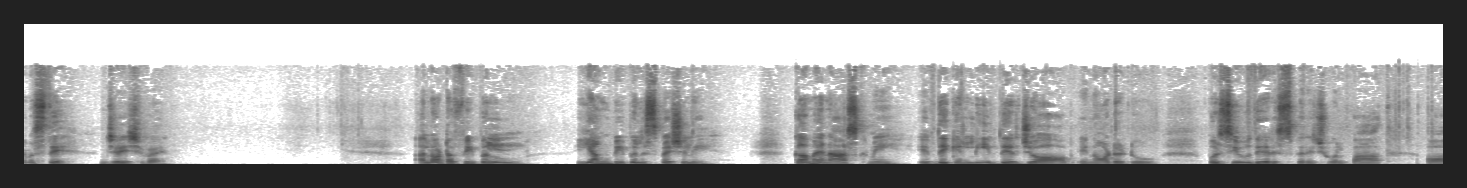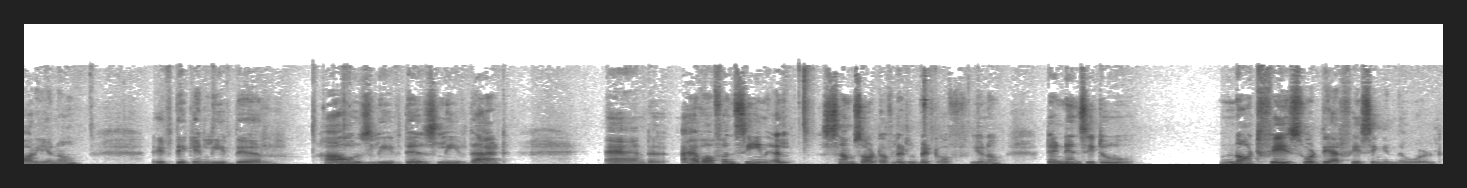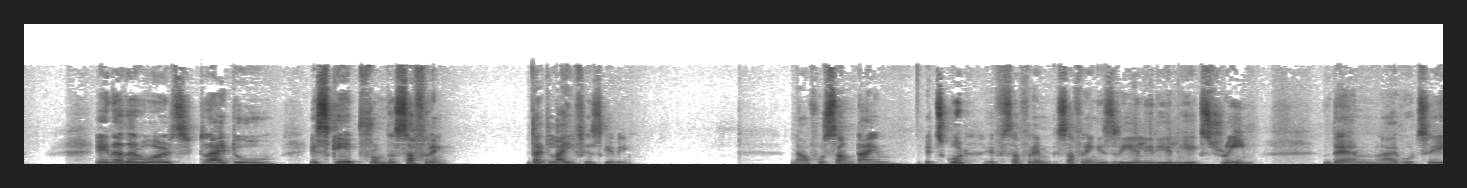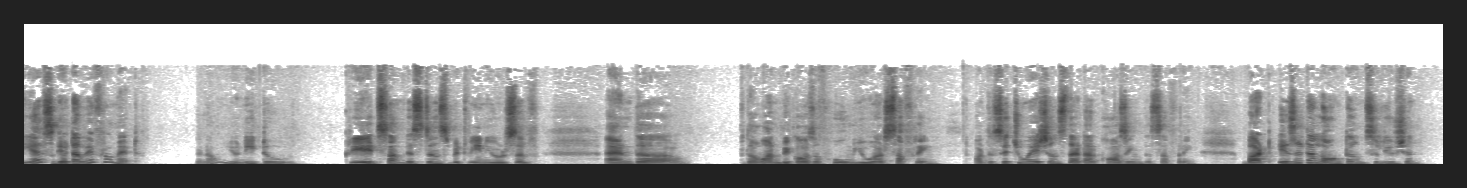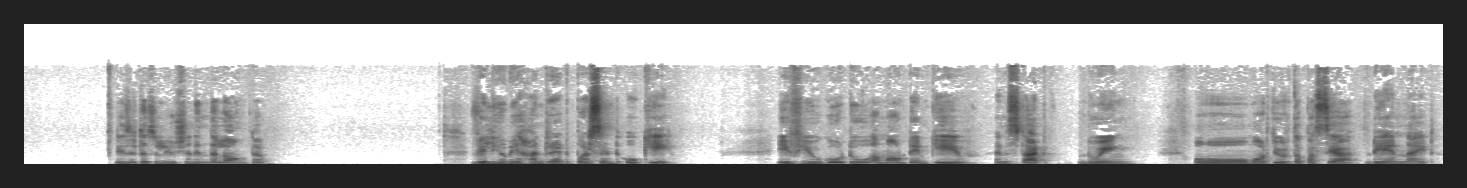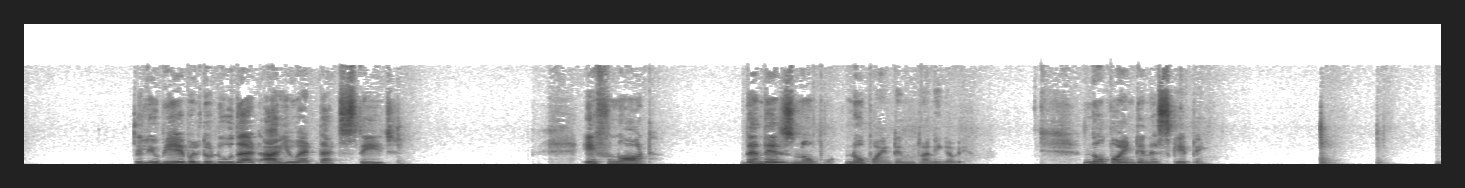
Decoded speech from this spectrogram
Namaste, Jai Shivai. A lot of people, young people especially, come and ask me if they can leave their job in order to pursue their spiritual path, or you know, if they can leave their house, leave this, leave that. And I have often seen a, some sort of little bit of, you know, tendency to not face what they are facing in the world. In other words, try to escape from the suffering that life is giving. Now, for some time, it's good. If suffering, suffering is really, really extreme, then I would say, yes, get away from it. You know, you need to create some distance between yourself and the, the one because of whom you are suffering or the situations that are causing the suffering. But is it a long term solution? Is it a solution in the long term? Will you be 100% okay if you go to a mountain cave and start doing Om or tapasya day and night? Will you be able to do that? Are you at that stage? If not, then there is no, no point in running away. No point in escaping.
